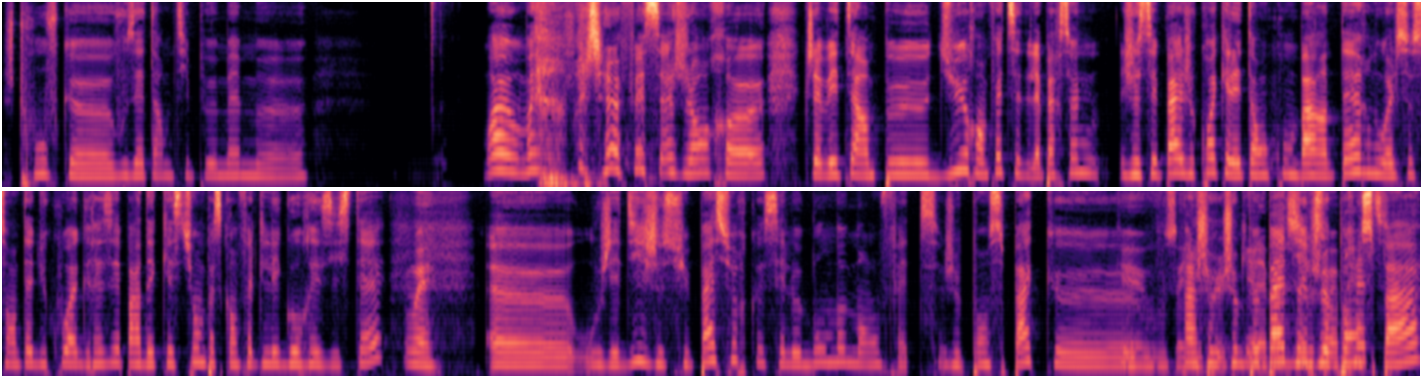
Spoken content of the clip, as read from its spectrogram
je trouve que vous êtes un petit peu même... Ouais, moi, j'ai fait ça genre euh, que j'avais été un peu dure. En fait, c'est de la personne, je sais pas, je crois qu'elle était en combat interne où elle se sentait du coup agressée par des questions parce qu'en fait l'ego résistait. Ouais. euh, où j'ai dit, je suis pas sûre que c'est le bon moment en fait. Je pense pas que. Que vous soyez- je, je que peux pas dire, je pense prête. pas,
